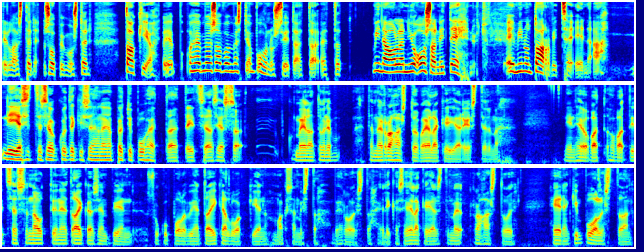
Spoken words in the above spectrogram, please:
erilaisten sopimusten takia. He myös avoimesti on puhunut siitä, että, että minä olen jo osani tehnyt, ei minun tarvitse enää. Niin ja sitten se on kuitenkin sehän ihan pötypuhetta, että itse asiassa kun meillä on tämmöinen, tämmöinen rahastoiva eläkejärjestelmä, niin he ovat, ovat itse asiassa nauttineet aikaisempien sukupolvien tai ikäluokkien maksamista veroista. Eli se eläkejärjestelmä rahastoi – heidänkin puolestaan.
